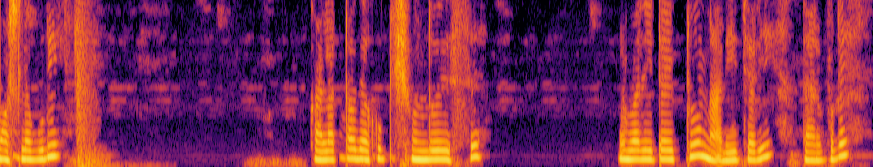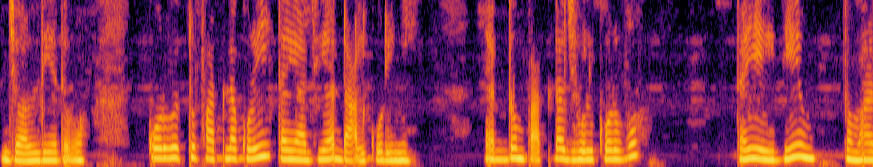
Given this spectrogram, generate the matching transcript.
মশলাগুলি কালারটাও দেখো কি সুন্দর এসছে। এবার এটা একটু নাড়িয়ে চাড়িয়ে তারপরে জল দিয়ে দেবো। করব একটু পাতলা করেই, তাই আজকে আর ডাল করিনি। একদম পাতলা ঝোল করব, তাই এই দিয়ে তোমার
